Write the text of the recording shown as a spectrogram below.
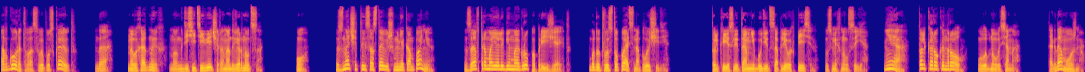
«А в город вас выпускают?» «Да», на выходных, но к десяти вечера надо вернуться. О, значит, ты составишь мне компанию? Завтра моя любимая группа приезжает. Будут выступать на площади. Только если там не будет сопливых песен, усмехнулся я. Не, только рок-н-ролл, улыбнулась она. Тогда можно.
